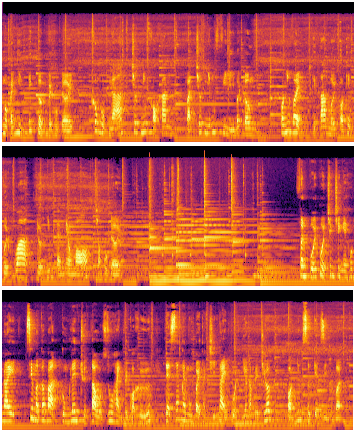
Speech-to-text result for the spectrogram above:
một cái nhìn tích cực về cuộc đời, không gục ngã trước những khó khăn và trước những phi lý bất công. Có như vậy thì ta mới có thể vượt qua được những cái mèo mó trong cuộc đời. Phần cuối của chương trình ngày hôm nay, xin mời các bạn cùng lên chuyến tàu du hành về quá khứ để xem ngày 7 tháng 9 này của nhiều năm về trước có những sự kiện gì nổi bật.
